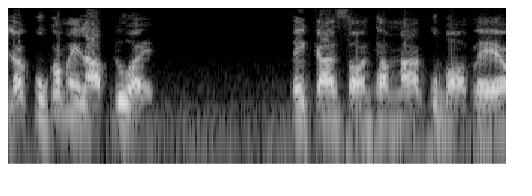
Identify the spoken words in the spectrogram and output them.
แล้วกูก็ไม่รับด้วย ในการสอนธรรมะกูบอกแล้ว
